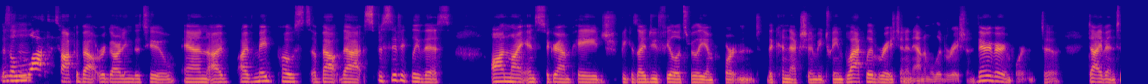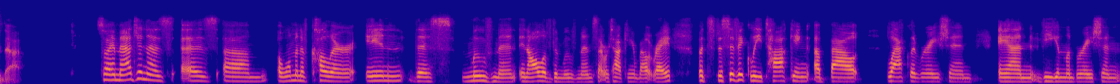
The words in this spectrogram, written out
There's mm-hmm. a lot to talk about regarding the two, and I've I've made posts about that specifically this on my Instagram page because I do feel it's really important the connection between Black liberation and animal liberation. Very very important to dive into that. So I imagine as as um, a woman of color in this movement, in all of the movements that we're talking about, right? But specifically talking about black liberation and vegan liberation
